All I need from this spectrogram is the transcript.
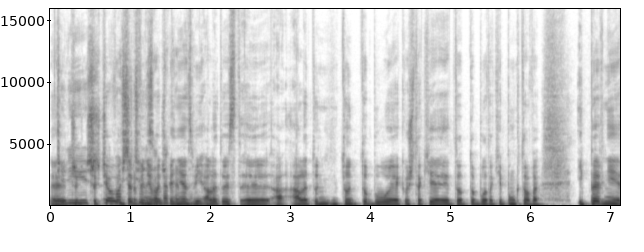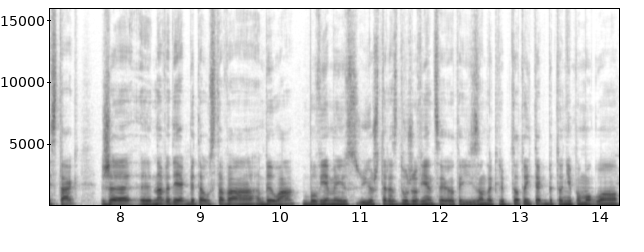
e, czy, czy chciał interweniować pieniędzmi, ale to jest, e, ale to, to, to było jakoś takie, to, to było takie punktowe. I pewnie jest tak, że e, nawet jakby ta ustawa była, bo wiemy już, już teraz dużo więcej o tej zonda krypto, to i tak by to nie pomogło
